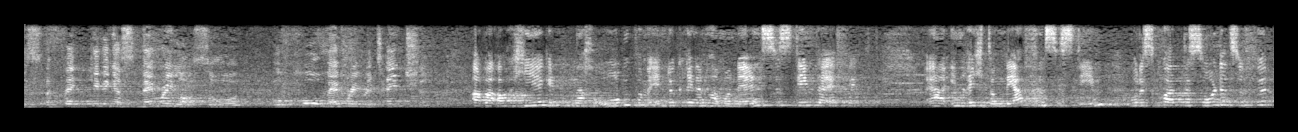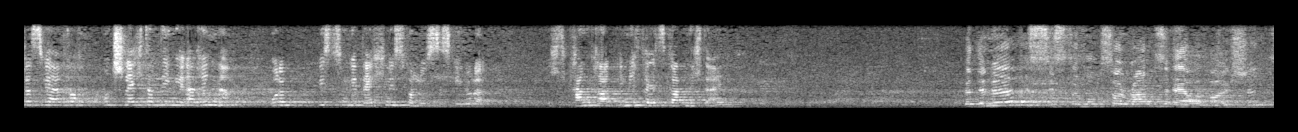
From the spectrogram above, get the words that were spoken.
is affect giving us memory loss or, or poor memory retention. Aber auch hier geht nach oben vom endokrinen hormonellen System der Effekt äh, in Richtung Nervensystem, wo das Cortisol dazu führt, dass wir einfach uns schlecht an Dinge erinnern oder bis zum Gedächtnisverlust es geht. Oder ich kann gerade, mir fällt es gerade nicht ein. But the nervous system also runs our emotions.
